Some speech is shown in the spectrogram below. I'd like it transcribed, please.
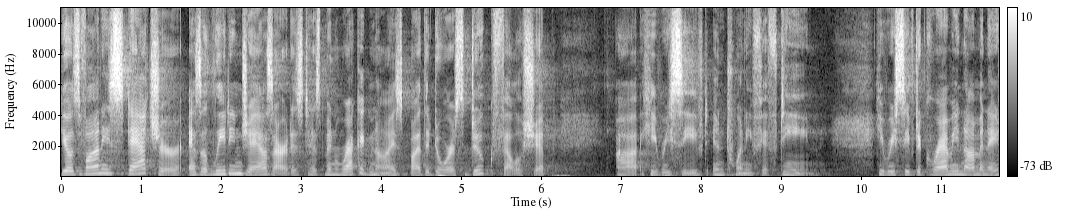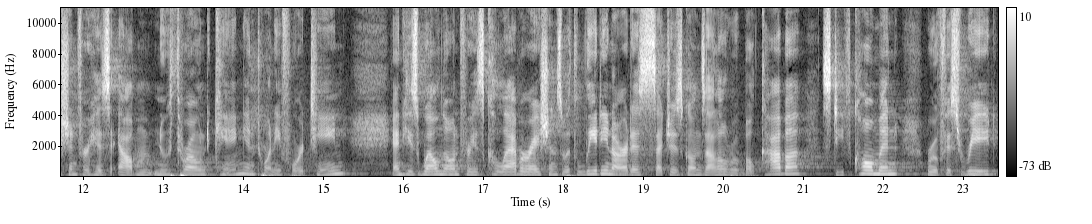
Yosvani's stature as a leading jazz artist has been recognized by the Doris Duke Fellowship uh, he received in 2015. He received a Grammy nomination for his album New Throned King in 2014 and he's well known for his collaborations with leading artists such as Gonzalo Rubalcaba, Steve Coleman, Rufus Reid,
